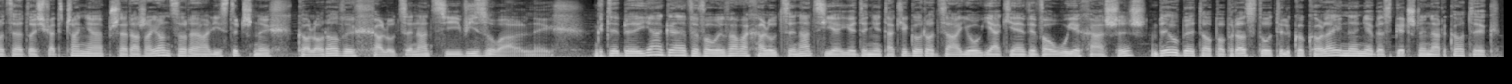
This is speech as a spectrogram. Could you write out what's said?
drodze doświadczenia przerażająco realistycznych, kolorowych halucynacji wizualnych. Gdyby jagę wywoływała halucynacje jedynie takiego rodzaju, jakie wywołuje haszysz, byłby to po prostu tylko kolejny niebezpieczny narkotyk,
